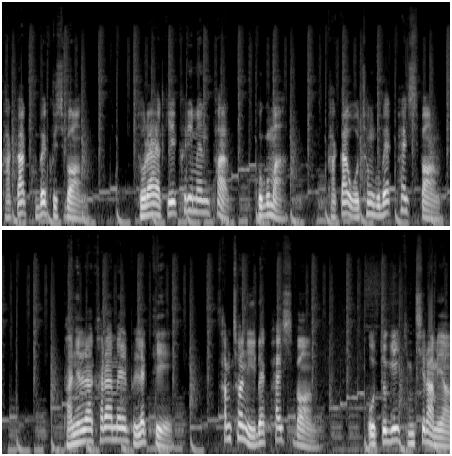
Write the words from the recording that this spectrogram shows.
각각 990원. 도라야끼 크림앤팥 고구마 각각 5,980원. 바닐라 카라멜 블랙티 3,280원. 오뚜기 김치라면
